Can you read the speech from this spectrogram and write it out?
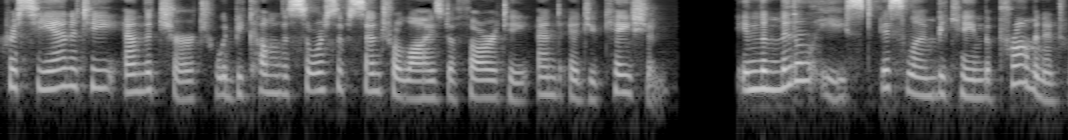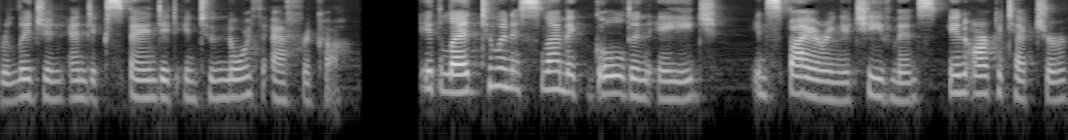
Christianity and the Church would become the source of centralized authority and education. In the Middle East, Islam became the prominent religion and expanded into North Africa. It led to an Islamic golden age, inspiring achievements in architecture,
